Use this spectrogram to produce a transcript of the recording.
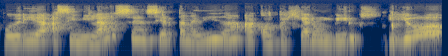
podría asimilarse en cierta medida a contagiar un virus. Y yo,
